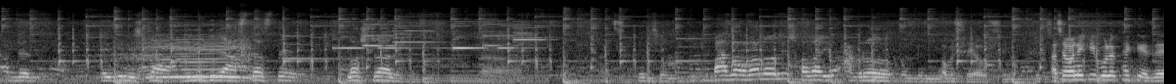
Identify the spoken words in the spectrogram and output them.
আপনার এই জিনিসটা ধীরে ধীরে আস্তে আস্তে নষ্ট হয়ে গেছে আচ্ছা। বাজার ভালো হলে সবাই আগ্রহ করলেন। অবশ্যই অবশ্যই। আচ্ছা অনেকেই বলে থাকে যে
